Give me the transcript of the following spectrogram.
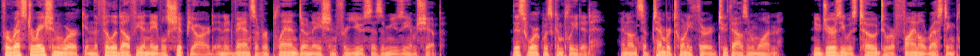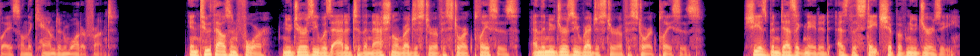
for restoration work in the Philadelphia Naval Shipyard in advance of her planned donation for use as a museum ship. This work was completed, and on September 23, 2001, New Jersey was towed to her final resting place on the Camden waterfront. In 2004, New Jersey was added to the National Register of Historic Places and the New Jersey Register of Historic Places. She has been designated as the State Ship of New Jersey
